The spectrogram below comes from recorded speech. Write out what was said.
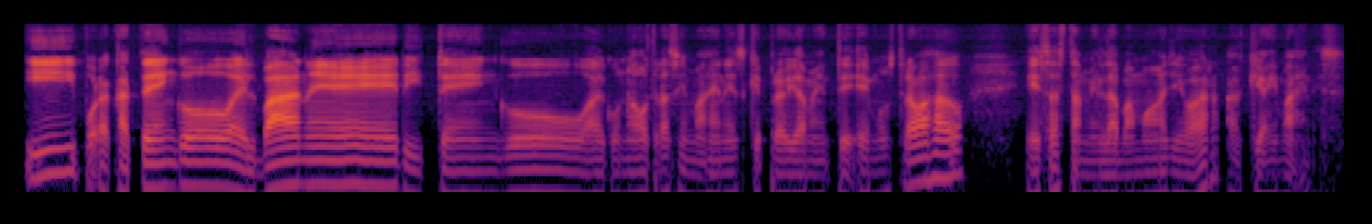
Y por acá tengo el banner y tengo algunas otras imágenes que previamente hemos trabajado. Esas también las vamos a llevar. Aquí a imágenes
